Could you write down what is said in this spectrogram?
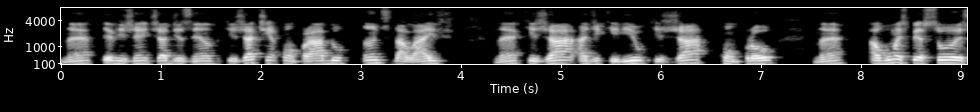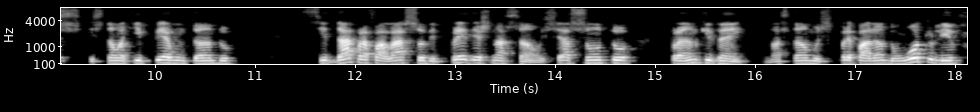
Né? Teve gente já dizendo que já tinha comprado antes da live, né, que já adquiriu, que já comprou. Né? Algumas pessoas estão aqui perguntando se dá para falar sobre predestinação. Isso é assunto para ano que vem. Nós estamos preparando um outro livro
